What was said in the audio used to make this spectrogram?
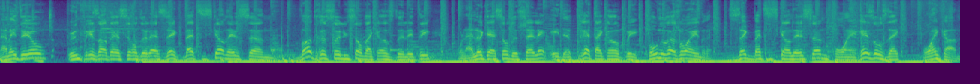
La météo, une présentation de la ZEC Batiscan Nelson. Votre solution vacances de l'été pour la location de chalets et de prêt à camper. Pour nous rejoindre, zecbatiscannelson.réseauzec.com.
